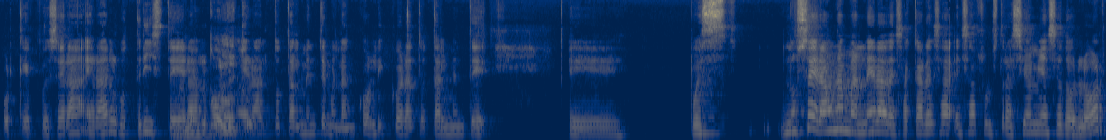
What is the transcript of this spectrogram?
porque pues era, era algo triste, era algo, era totalmente melancólico, era totalmente, eh, pues, no sé, era una manera de sacar esa, esa frustración y ese dolor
